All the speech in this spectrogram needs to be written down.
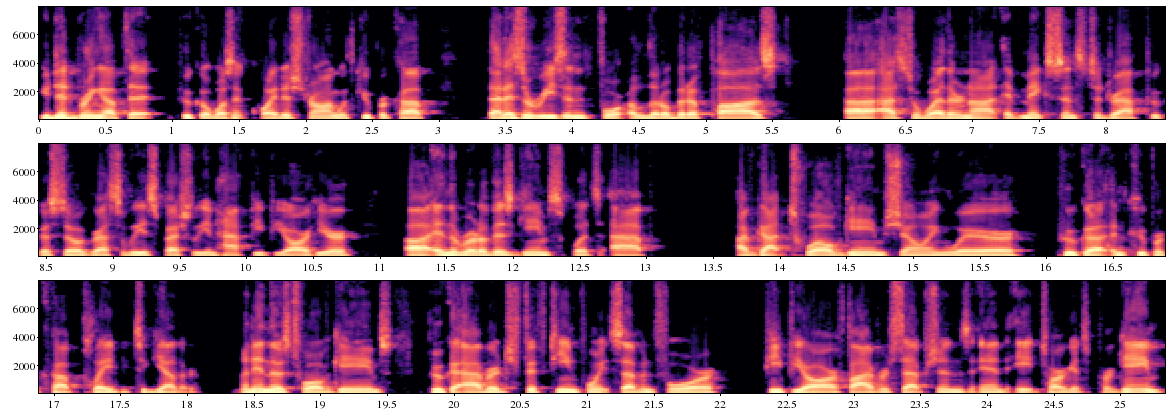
You did bring up that Puka wasn't quite as strong with Cooper Kupp. That is a reason for a little bit of pause uh, as to whether or not it makes sense to draft Puka so aggressively, especially in half PPR here. Uh, in the RotoViz Game Splits app, I've got 12 games showing where Puka and Cooper Kupp played together. And in those 12 games, Puka averaged 15.74 PPR, five receptions, and eight targets per game.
